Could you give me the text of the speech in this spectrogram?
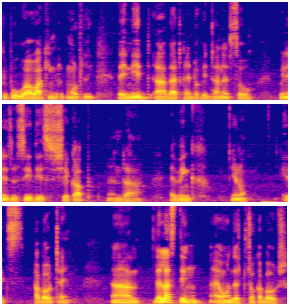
people who are working remotely they need uh, that kind of internet. So we need to see this shake up and uh, i think you know it's about time. Um, the last thing I wanted to talk about,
